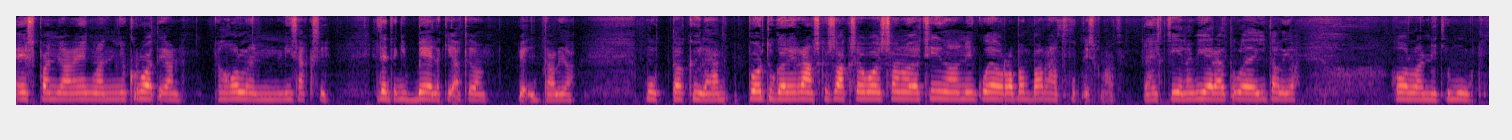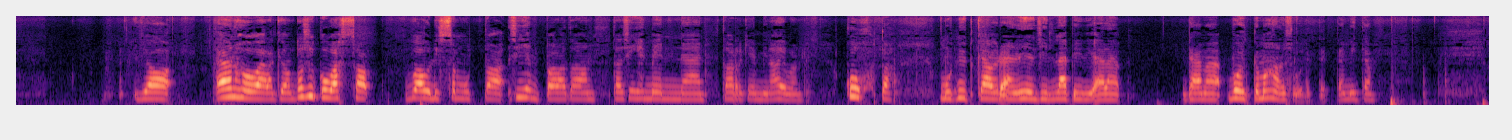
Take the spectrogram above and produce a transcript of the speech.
Espanjan, Englannin ja Kroatian ja Hollannin lisäksi. Ja tietenkin Belgiakin on ja Italia. Mutta kyllähän Portugali, Ranska, Saksa voi sanoa, että siinä on niin kuin Euroopan parhaat futismaat. Ja sitten siinä vierellä tulee Italia, Hollannit ja muut. Ja NHLkin on tosi kovassa vauhdissa, mutta siihen palataan, tai siihen mennään tarkemmin aivan kohta. Mutta nyt käydään ensin läpi vielä tämä voittomahdollisuudet, että mitä,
